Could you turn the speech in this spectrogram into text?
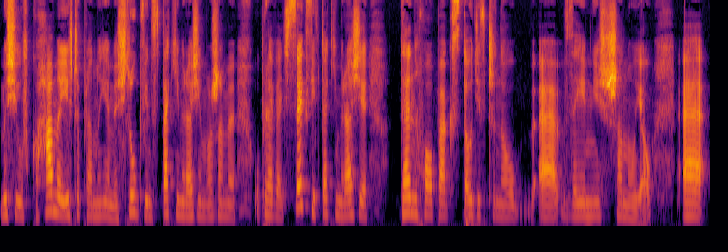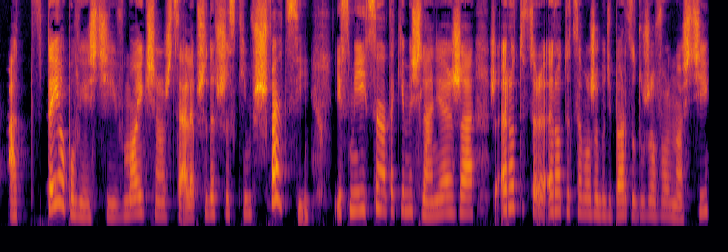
my się już kochamy, jeszcze planujemy ślub, więc w takim razie możemy uprawiać seks i w takim razie ten chłopak z tą dziewczyną e, wzajemnie się szanują. E, a tej opowieści, w mojej książce, ale przede wszystkim w Szwecji, jest miejsce na takie myślenie, że, że erotyce, erotyce może być bardzo dużo wolności,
